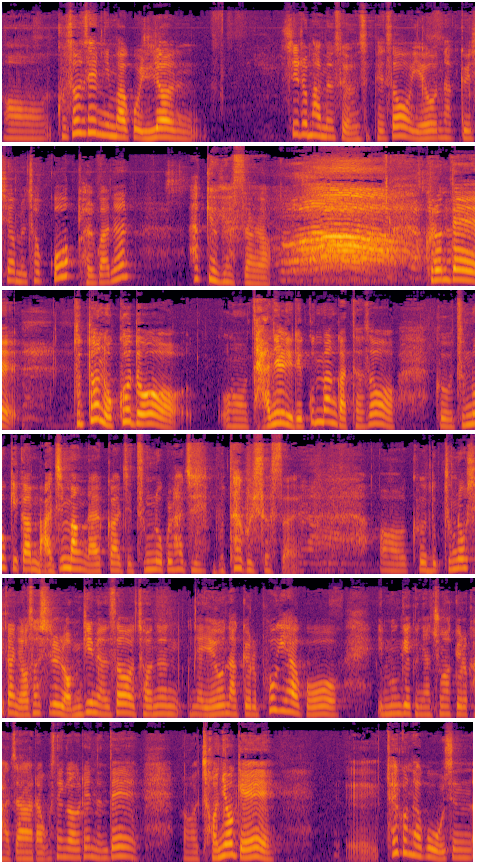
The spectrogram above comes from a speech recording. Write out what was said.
어, 그 선생님하고 1년 씨름하면서 연습해서 예원 학교 시험을 쳤고 결과는 합격이었어요. 그런데 붙어놓고도 어, 다닐 일이 꿈만 같아서 그 등록 기간 마지막 날까지 등록을 하지 못하고 있었어요. 어, 그 등록 시간 6시를 넘기면서 저는 그냥 예원 학교를 포기하고 인문계 그냥 중학교를 가자라고 생각을 했는데 어, 저녁에 에, 퇴근하고 오신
